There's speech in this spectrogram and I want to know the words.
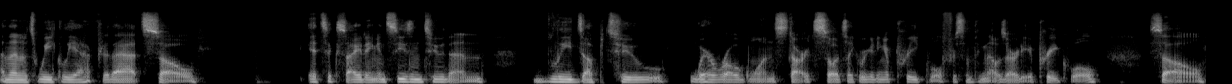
And then it's weekly after that. So it's exciting. And season two then leads up to where Rogue One starts. So it's like we're getting a prequel for something that was already a prequel. So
